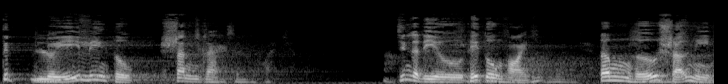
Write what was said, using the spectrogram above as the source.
Tích lũy liên tục sanh ra. Chính là điều thế tôn hỏi, tâm hữu sở niệm.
